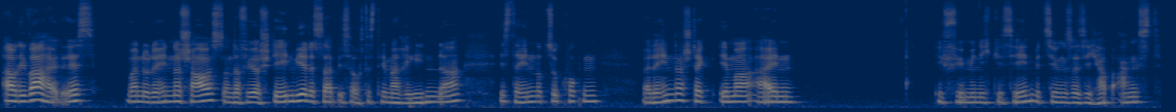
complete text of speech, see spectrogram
Aber die Wahrheit ist, wenn du dahinter schaust, und dafür stehen wir, deshalb ist auch das Thema Reden da, ist dahinter zu gucken, weil dahinter steckt immer ein, ich fühle mich nicht gesehen, beziehungsweise ich habe Angst,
